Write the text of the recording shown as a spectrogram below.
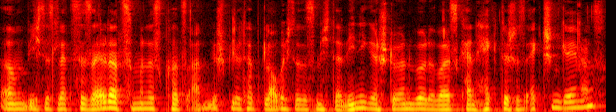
Ähm, wie ich das letzte Zelda zumindest kurz angespielt habe, glaube ich, dass es mich da weniger stören würde, weil es kein hektisches Action-Game ist.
